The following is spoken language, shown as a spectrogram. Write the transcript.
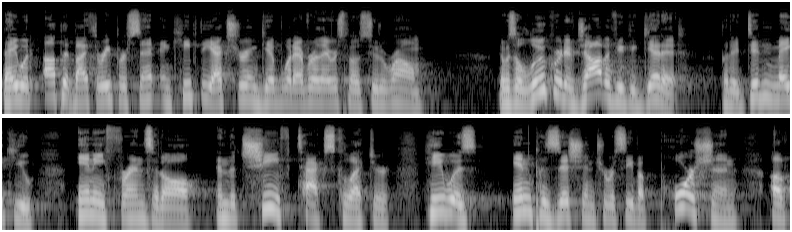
They would up it by 3% and keep the extra and give whatever they were supposed to to Rome. It was a lucrative job if you could get it, but it didn't make you any friends at all. And the chief tax collector, he was in position to receive a portion of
